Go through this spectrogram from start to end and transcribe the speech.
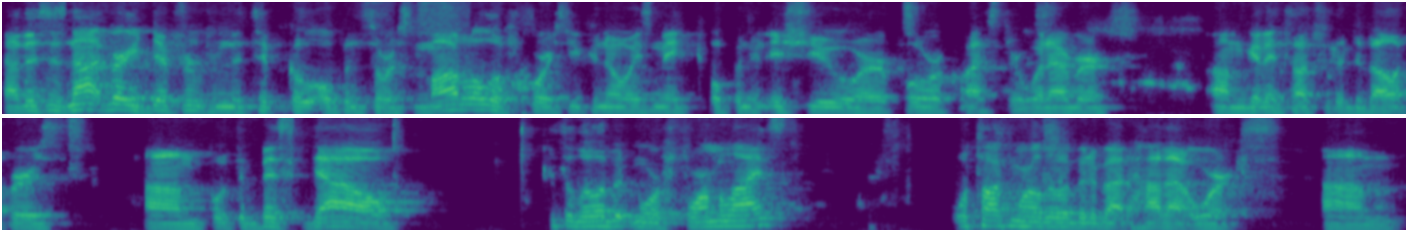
Now this is not very different from the typical open source model. Of course, you can always make open an issue or pull request or whatever, um, get in touch with the developers. Um, but with the Bisq DAO, it's a little bit more formalized. We'll talk more a little bit about how that works. Um,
